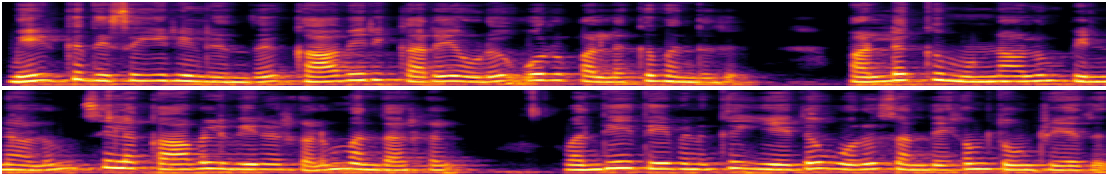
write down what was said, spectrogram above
மேற்கு திசையிலிருந்து காவேரி கரையோடு ஒரு பல்லக்கு வந்தது. பல்லக்கு முன்னாலும் பின்னாலும் சில காவல் வீரர்களும் வந்தார்கள். வந்தியத்தேவனுக்கு ஏதோ ஒரு சந்தேகம் தோன்றியது.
